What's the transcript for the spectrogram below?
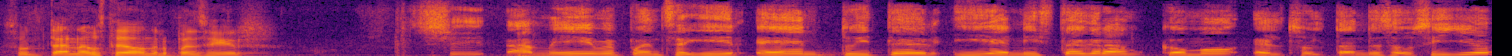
Sultán, ¿a usted dónde lo pueden seguir? Sí, a mí me pueden seguir en Twitter y en Instagram como el Sultán de Saucillo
